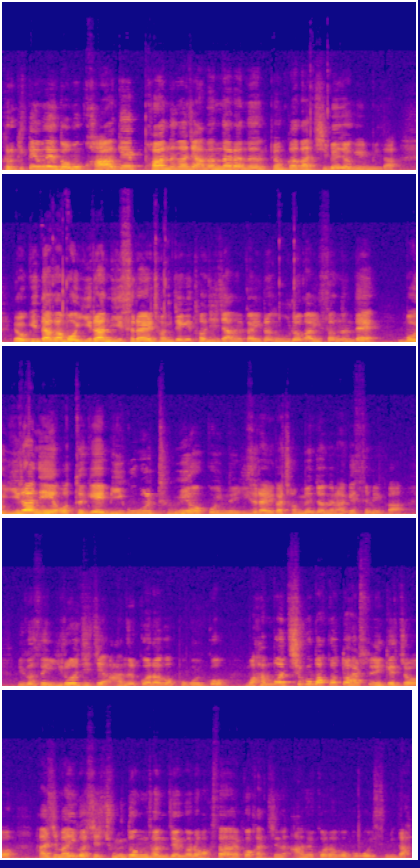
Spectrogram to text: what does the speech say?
그렇기 때문에 너무 과하게 반응하지 않았나라는 평가가 지배적입니다. 여기다가 뭐 이란 이스라엘 전쟁이 터지지 않을까 이런 우려가 있었는데 뭐 이란이 어떻게 미국을 등에 업고 있는 이스라엘과 전면전을 하겠습니까? 이것은 이루어지지 않을 거라고 보고 있고 뭐 한 번 치고받고 또 할수 있겠죠. 하지만 이것이 중동 전쟁으로 확산할 것 같지는 않을 거라고 보고 있습니다.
